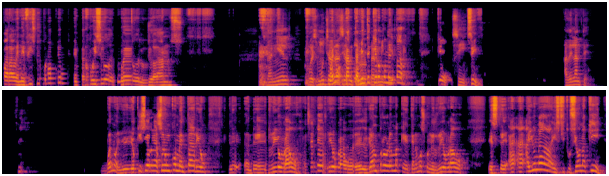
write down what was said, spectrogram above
para beneficio propio, en perjuicio de, de los ciudadanos. Daniel, pues muchas gracias. también te quiero comentar que sí. sí. Adelante. Bueno, yo, quisiera hacer un comentario del Río Bravo, acerca del Río Bravo. El gran problema que tenemos con el Río Bravo, este, hay una institución aquí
